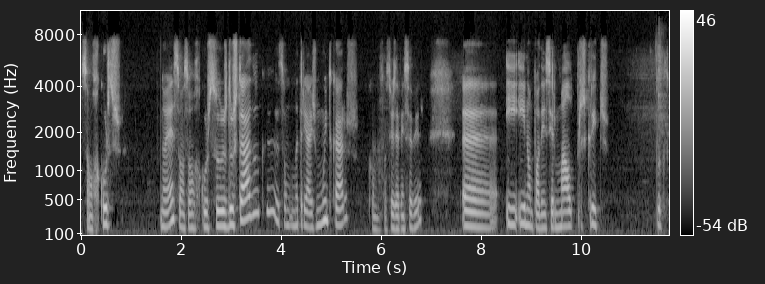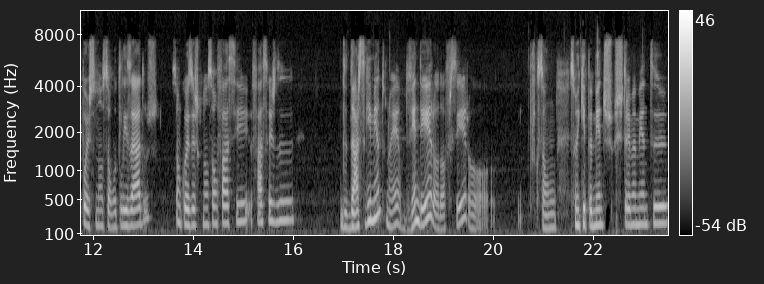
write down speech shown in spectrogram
são recursos não é? São, são recursos do Estado que são materiais muito caros, como vocês devem saber, uh, e, e, não podem ser mal prescritos, porque depois, se não são utilizados, são coisas que não são fácil, fáceis de, de dar seguimento, não é? De vender ou de oferecer, ou, porque são, são equipamentos extremamente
